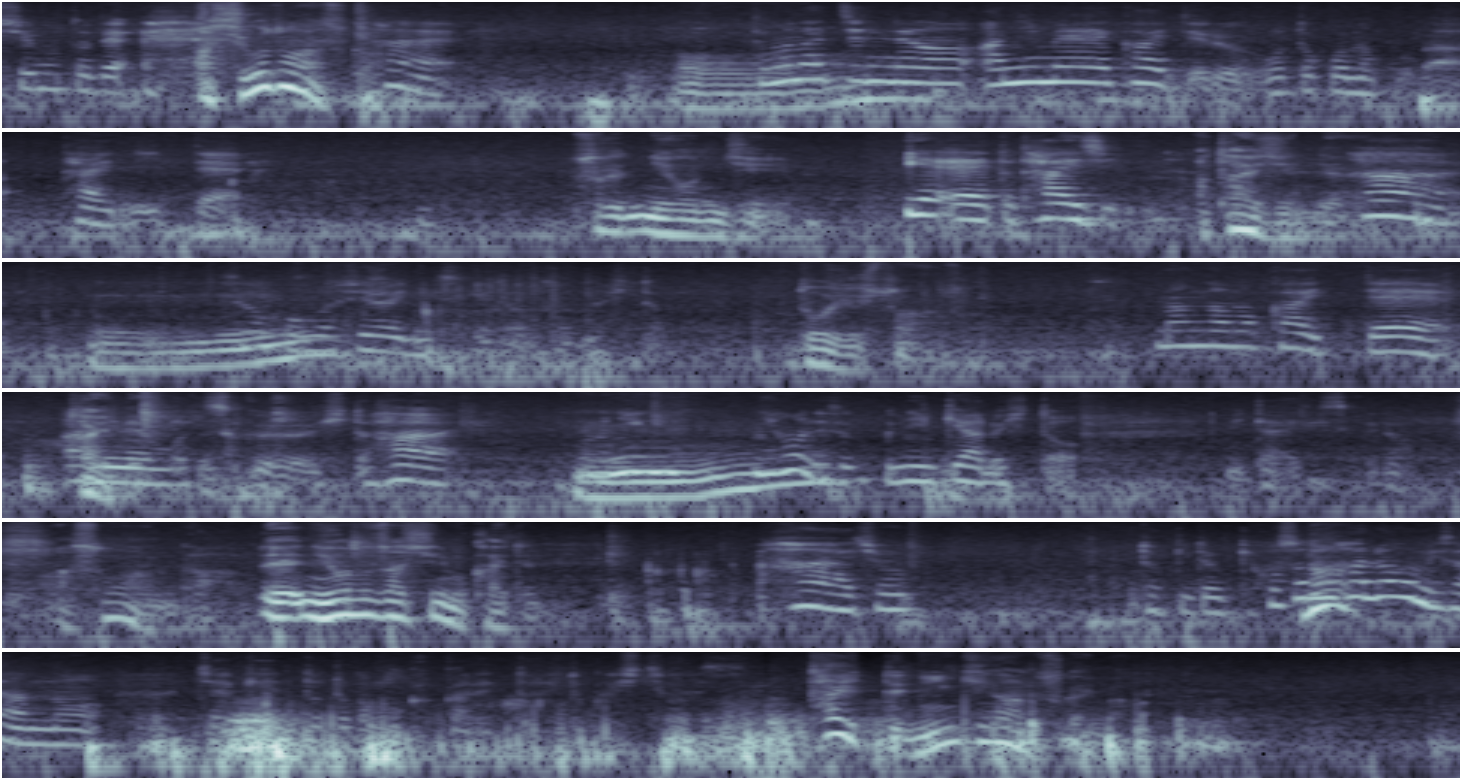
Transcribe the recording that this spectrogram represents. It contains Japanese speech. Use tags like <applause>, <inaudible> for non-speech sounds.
仕事で。あ仕事なんですか、はい。友達のアニメ描いてる男の子がタイにいて。それ日本人？いええー、とタイ人。あタイ人で。はい。すごく面白いんですけどその人。どういう人なんですか？漫画も描いてアニメも作る人。はい。日本ですごく人気ある人みたいですけど。あそうなんだ。え日本の雑誌にも書いてるはいちょ時々細野晴臣さんのジャケットとかも描かれたりとかしてます。のタイって人気があるんですか今？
